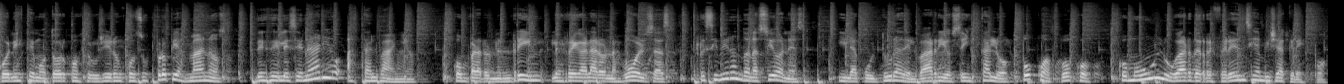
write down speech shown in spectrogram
Con este motor construyeron con sus propias manos desde el escenario hasta el baño. Compraron el ring, les regalaron las bolsas, recibieron donaciones y la cultura del barrio se instaló poco a poco como un lugar de referencia en Villa Crespo.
